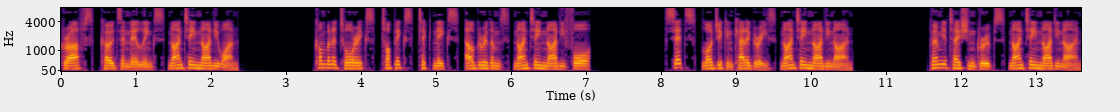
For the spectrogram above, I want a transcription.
Graphs, Codes and Their Links 1991. Combinatorics, Topics, Techniques, Algorithms 1994. Sets, Logic and Categories 1999. Permutation Groups 1999.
